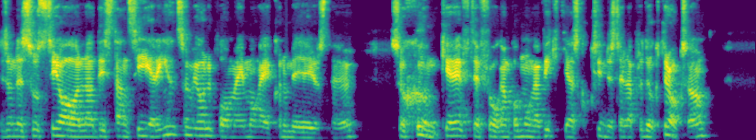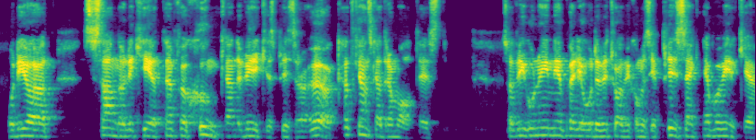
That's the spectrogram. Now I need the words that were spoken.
liksom den sociala distanseringen som vi håller på med i många ekonomier just nu så sjunker efterfrågan på många viktiga skogsindustriella produkter också. Och det gör att sannolikheten för sjunkande virkespriser har ökat ganska dramatiskt. Så vi går nu in i en period där vi tror att vi kommer att se prissänkningar på virke.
